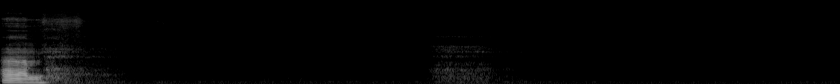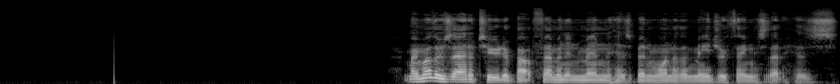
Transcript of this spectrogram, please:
um, my mother's attitude about feminine men has been one of the major things that has,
